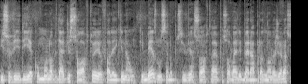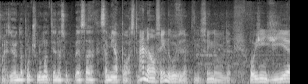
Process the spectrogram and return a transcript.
isso viria como uma novidade de software. E eu falei que não, que mesmo sendo possível via software, a Apple só vai liberar para as novas gerações. Eu ainda continuo mantendo essa, essa, essa minha aposta. Ah, não, sem dúvida, sem dúvida. Hoje em dia,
